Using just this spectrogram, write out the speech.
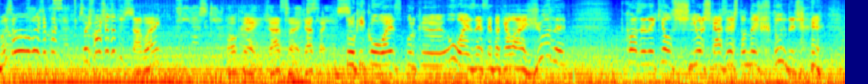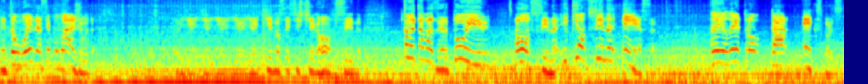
Mas, mas, mas faixa tudo está bem? Ok, já sei, já sei. Estou aqui com o Waze porque o Waze é sempre aquela ajuda causa daqueles senhores que às vezes estão nas rotundas. então o Waze é sempre uma ajuda. Aqui não sei se isto chega à oficina. Como eu estava a dizer, estou a ir à oficina. E que oficina é essa? A Electro Car Experts.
